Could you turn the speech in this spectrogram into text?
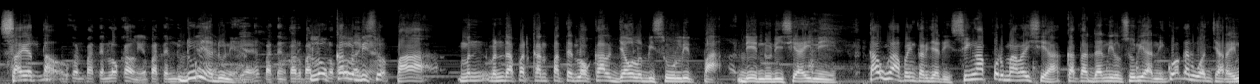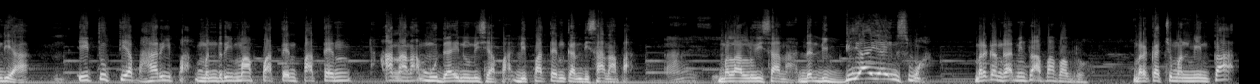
saya tahu bukan paten lokal nih, ya, paten Dunia, dunia. dunia. Ya, paten kalau paten lokal lebih banyak. su- Pak men- mendapatkan paten lokal jauh lebih sulit Pak di Indonesia ini. Tahu nggak apa yang terjadi? Singapura, Malaysia, kata Daniel Suryani, gua akan wawancarain dia. Itu tiap hari Pak menerima paten-paten anak-anak muda Indonesia Pak, dipatenkan di sana Pak, see. melalui sana dan dibiayain semua. Mereka nggak minta apa-apa bro. Mereka cuma minta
